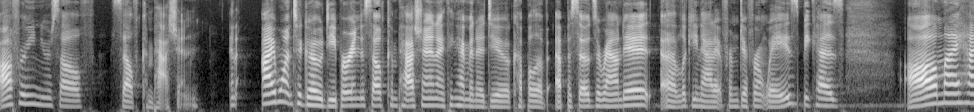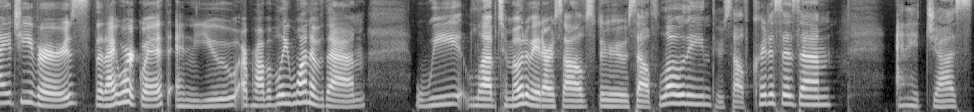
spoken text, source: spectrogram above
offering yourself self compassion. And I want to go deeper into self compassion. I think I'm going to do a couple of episodes around it, uh, looking at it from different ways because all my high achievers that I work with, and you are probably one of them, we love to motivate ourselves through self loathing, through self criticism, and it just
